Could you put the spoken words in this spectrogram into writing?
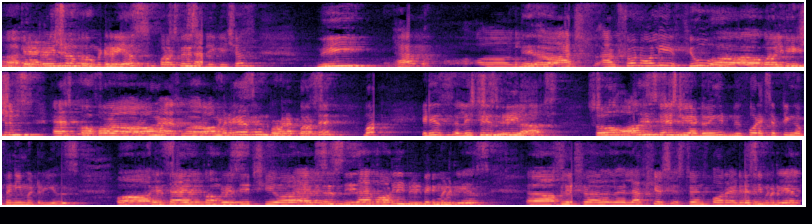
uh, characterization of the materials for space applications, we have uh, the, uh, I've, I've shown only a few uh, qualifications as for uh, raw, as, uh, raw materials and product per se, but it is the list is very large. So all these tests we are doing it before accepting of any materials. Uh, tensile, compressive, shear, analysis, these are for the prepreg materials. Uh, flexural, shear strength for adhesive material,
